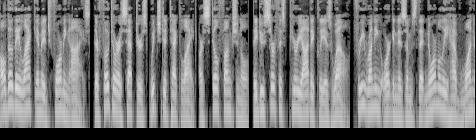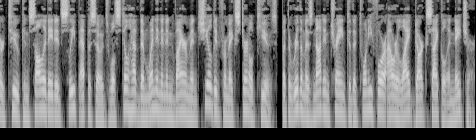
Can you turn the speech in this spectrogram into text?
Although they lack image-forming eyes, their photoreceptors which detect light are still functional, they do surface periodically as well. Free-running organisms that normally have one or two consolidated sleep episodes will still have them when in an environment shielded from external cues, but the rhythm is not entrained to the 24-hour light-dark cycle in nature.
